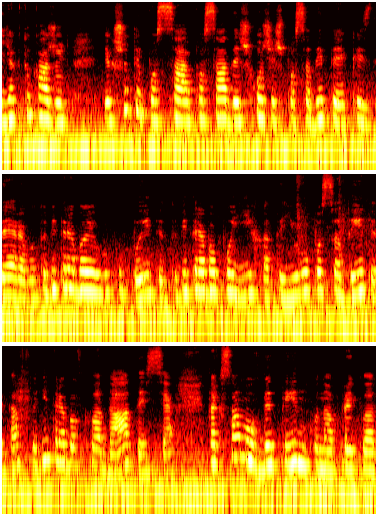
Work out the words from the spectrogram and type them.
Як то кажуть, якщо ти поса- посадиш, хочеш посадити якесь дерево, тобі треба його купити, тобі треба поїхати, його посадити, так тоді треба вкладатися. Так само в дитинку, наприклад,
